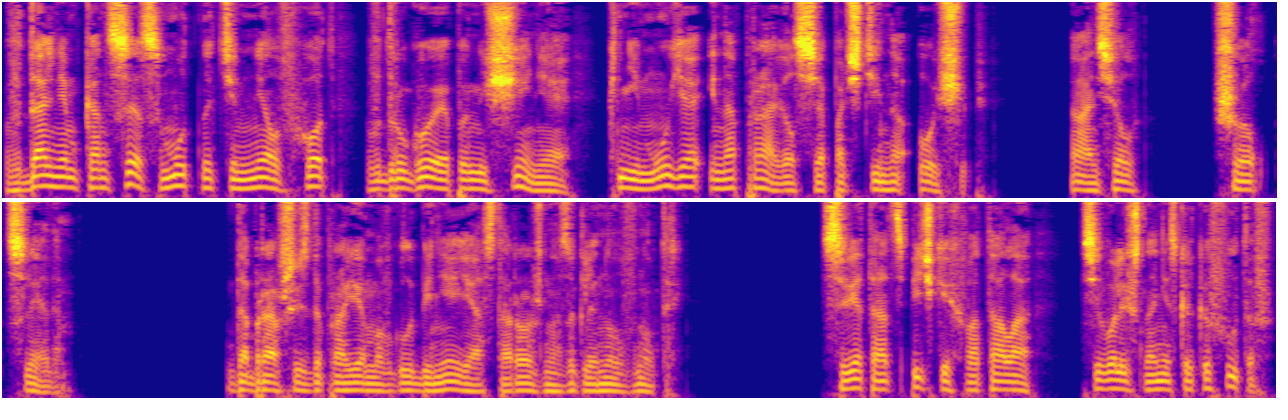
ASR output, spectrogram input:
В дальнем конце смутно темнел вход в другое помещение, к нему я и направился почти на ощупь. Ансел шел следом. Добравшись до проема в глубине, я осторожно заглянул внутрь. Света от спички хватало всего лишь на несколько футов,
